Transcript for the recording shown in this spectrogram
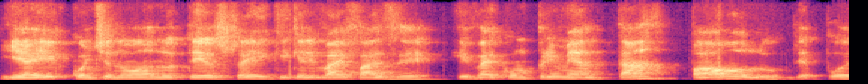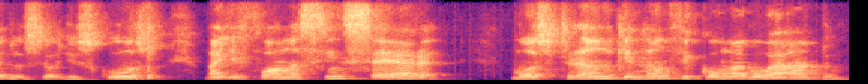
E aí, continuando o texto aí, o que, que ele vai fazer? Ele vai cumprimentar Paulo depois do seu discurso, mas de forma sincera, mostrando que não ficou magoado.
